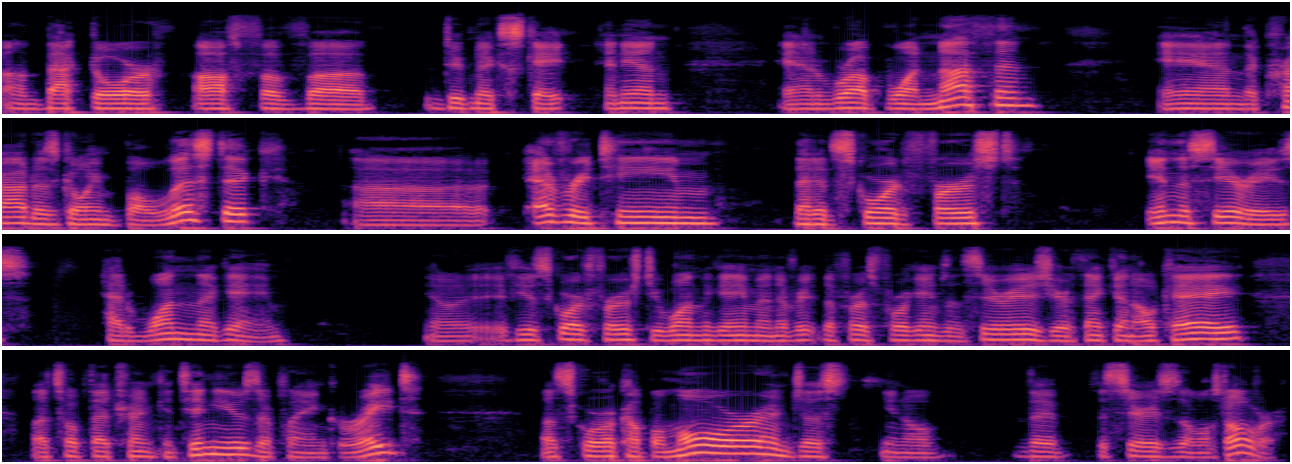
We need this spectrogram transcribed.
uh, backdoor off of uh, Dubnyk's skate and in and we're up one nothing, and the crowd is going ballistic. Uh, every team that had scored first in the series had won the game. You know, if you scored first, you won the game, and every the first four games of the series, you're thinking, okay, let's hope that trend continues. They're playing great. Let's score a couple more, and just you know, the the series is almost over.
